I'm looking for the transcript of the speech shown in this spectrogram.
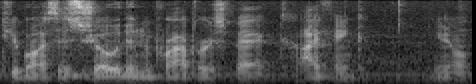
to your bosses. Show them the proper respect. I think, you know,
